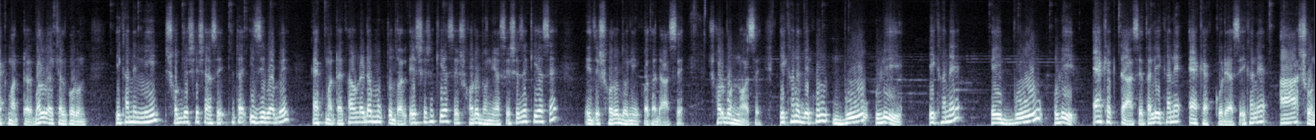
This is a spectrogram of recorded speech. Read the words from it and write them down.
এক মাত্রার। ভালো খেয়াল করুন। এখানে নি শব্দের শেষে আছে। এটা ইজি ভাবে এক কারণ এটা মুক্ত দল। এর শেষে কি আছে? স্বরধ্বনি আছে। শেষে কি আছে? এই যে স্বরধ্বনি কথাটা আছে। স্বরবর্ণ আছে। এখানে দেখুন বু লি এখানে এই বু লি এক একটা আছে। তাহলে এখানে এক এক করে আছে। এখানে আসন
